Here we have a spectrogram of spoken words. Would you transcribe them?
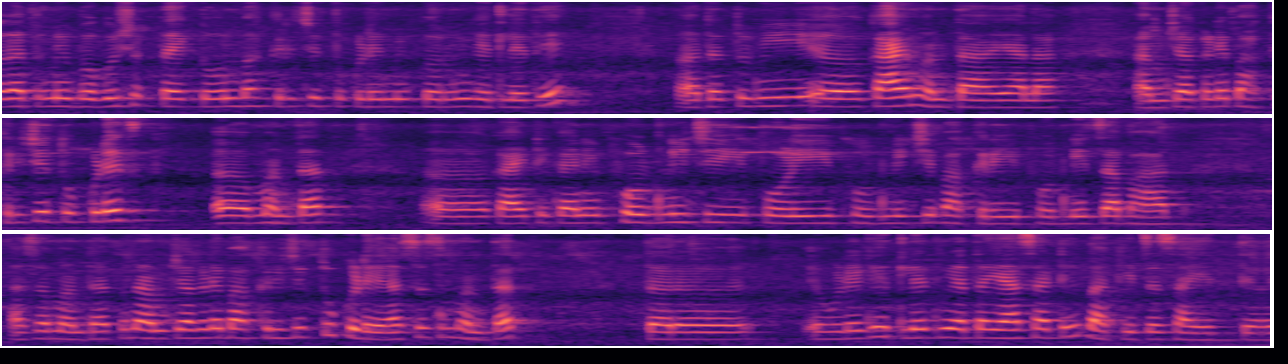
बघा तुम्ही बघू शकता एक दोन भाकरीचे तुकडे मी करून घेतले ते. आता तुम्ही काय म्हणता याला? आमच्याकडे भाकरीचे तुकडेच म्हणतात. काही ठिकाणी फोडणीची पोळी फोडणीची भाकरी फोडणीचा भात असं म्हणतात. पण आमच्याकडे भाकरीचे तुकडे असंच म्हणतात. तर एवढे घेतलेत मी आता यासाठी बाकीचं साहित्य.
